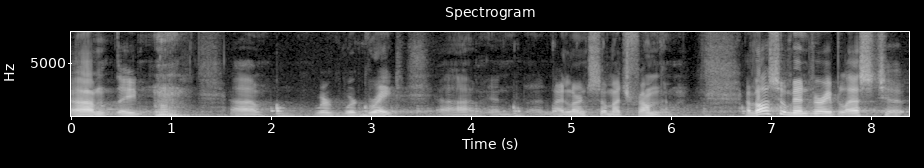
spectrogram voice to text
Um, they uh, were, were great, uh, and, I learned so much from them. I've also been very blessed to,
